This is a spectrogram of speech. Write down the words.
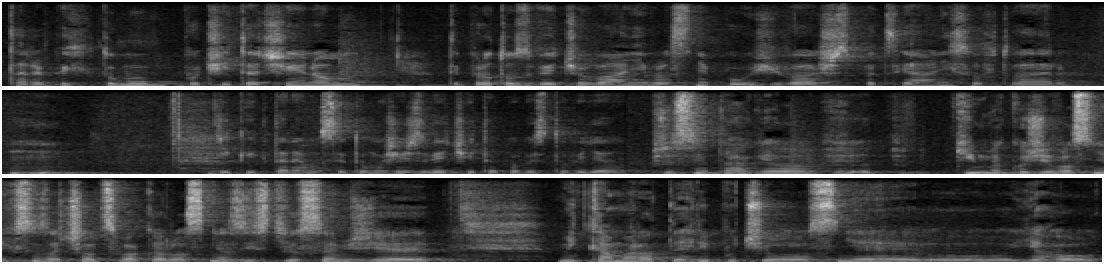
Tady bych k tomu počítači jenom, ty pro to zvětšování vlastně používáš speciální software, mm-hmm. díky kterému si to můžeš zvětšit, tak abys to viděl. Přesně tak, jo. Tím, jako, že vlastně, jak jsem začal cvakat, vlastně zjistil jsem, že mi kamarád tehdy počil vlastně jeho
